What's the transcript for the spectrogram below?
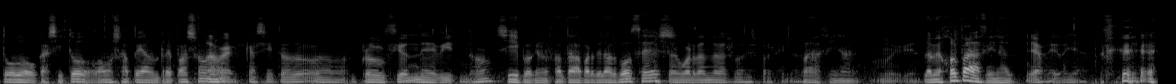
todo o casi todo. Vamos a pegar un repaso. A ¿no? ver, casi todo uh, producción de beat, ¿no? Sí, porque nos falta la parte de las voces guardando las voces para el final. para el final. Muy bien. Lo mejor para el final. Ya veo, ya.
